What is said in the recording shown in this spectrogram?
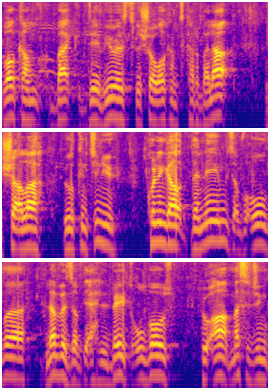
Welcome back, dear viewers, to the show. Welcome to Karbala. Inshallah, we will continue calling out the names of all the lovers of the Ahlul Bayt, all those who are messaging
